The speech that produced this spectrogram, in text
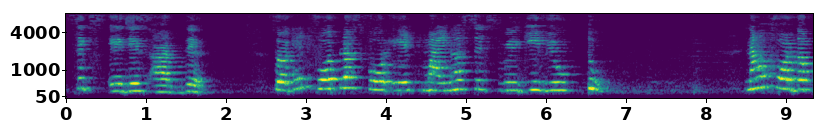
6 edges are there. So again 4 plus 4, 8 minus 6 will give you 2. Now for the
